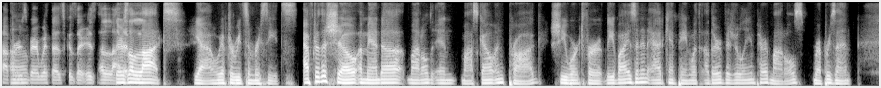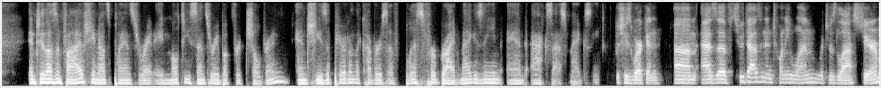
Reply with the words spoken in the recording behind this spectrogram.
toppers, Um, bear with us because there is a lot. There's a lot. Yeah, we have to read some receipts. After the show, Amanda modeled in Moscow and Prague. She worked for Levi's in an ad campaign with other visually impaired models, Represent. In 2005, she announced plans to write a multi-sensory book for children, and she's appeared on the covers of Bliss for Bride magazine and Access magazine. she's working. Um, as of 2021, which was last year,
